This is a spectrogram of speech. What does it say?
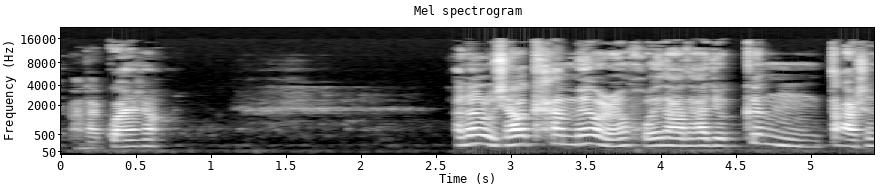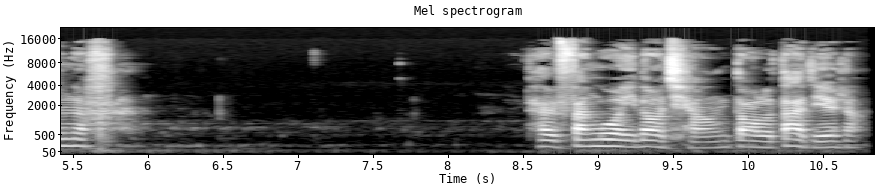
就把它关上。安德鲁乔看没有人回答，他就更大声的喊。他翻过一道墙，到了大街上。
